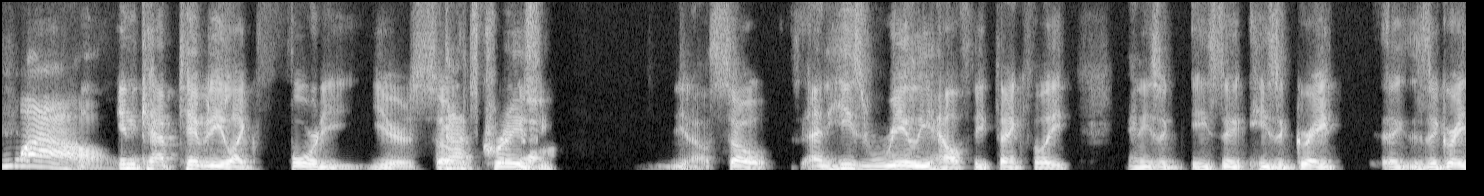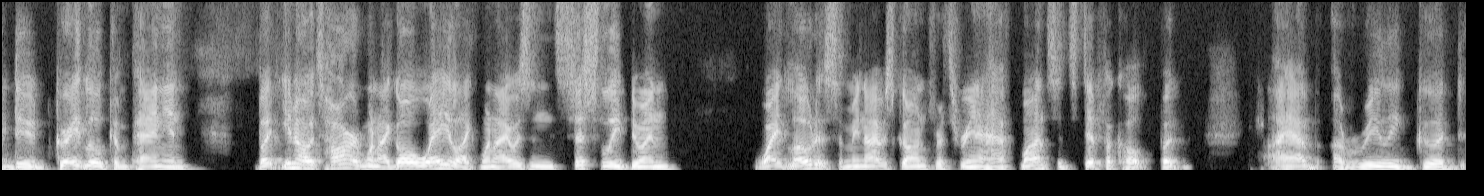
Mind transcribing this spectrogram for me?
Wow, in captivity, like 40 years. So that's crazy. you know. So and he's really healthy, thankfully, and he's a he's a he's a great he's a great dude, great little companion. But you know, it's hard when I go away. Like when I was in Sicily doing White Lotus. I mean, I was gone for three and a half months. It's difficult, but I have a really good,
